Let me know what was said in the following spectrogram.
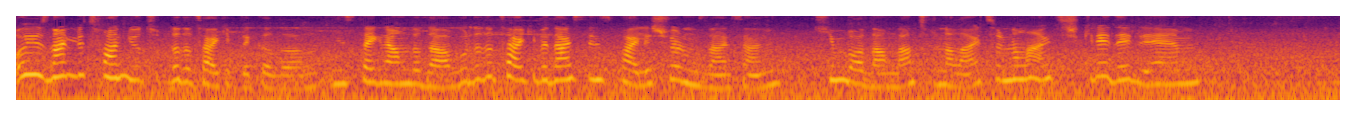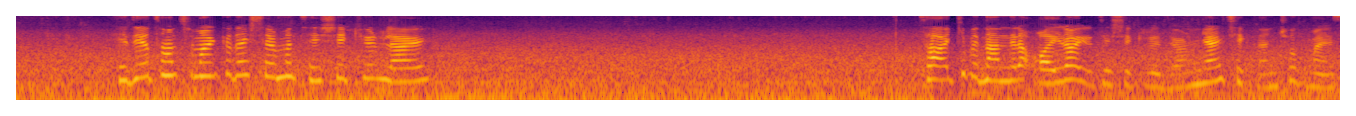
O yüzden lütfen YouTube'da da takipte kalın. Instagram'da da. Burada da takip ederseniz paylaşıyorum zaten. Kim bu adamdan? Turnalar. Turnalar teşekkür ederim. Hediye atan tüm arkadaşlarıma teşekkürler. Takip edenlere ayrı ayrı teşekkür ediyorum. Gerçekten çok mersi.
